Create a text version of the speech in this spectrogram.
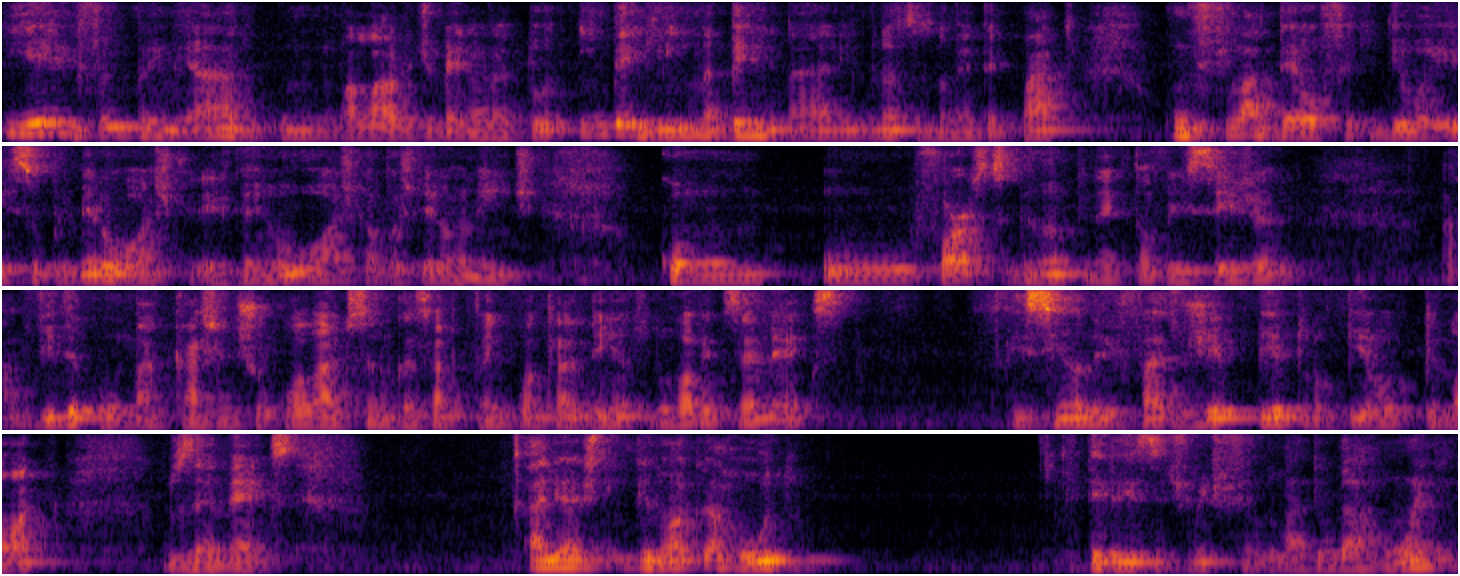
E ele foi premiado com a laurea de melhor ator em Berlim, na Berlinale, em 1994, com Filadélfia, que deu a ele seu primeiro Oscar. Ele ganhou o Oscar posteriormente com o Forrest Gump, né, que talvez seja a vida como uma caixa de chocolate, você nunca sabe o que vai encontrar dentro, do Robert Zemeckis. Esse ano ele faz o Gepeto no Pinóquio, do Zemeckis. Aliás, tem Pinóquio Arrudo, que teve recentemente o filme do Matteo Garrone,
